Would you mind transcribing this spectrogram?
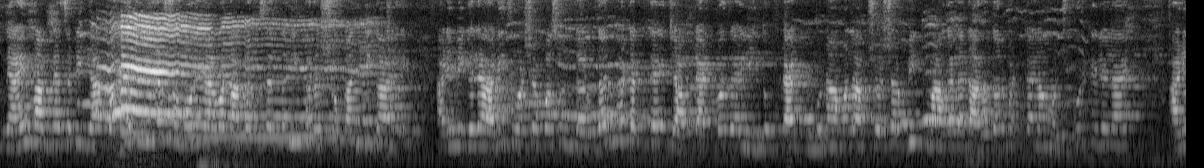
न्याय मागण्यासाठी या पद्धतीने समोर यावं लागत असेल तर ही खरंच शोकांतिका आहे. आणि मी गेल्या अडीच वर्षापासून दरदर भटकते ज्या फ्लॅटवर राहिली तो फ्लॅट बघून आम्हाला अक्षरशः भीक मागायला दारोदार भटकायला मजबूर केलेला आहे. आणि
